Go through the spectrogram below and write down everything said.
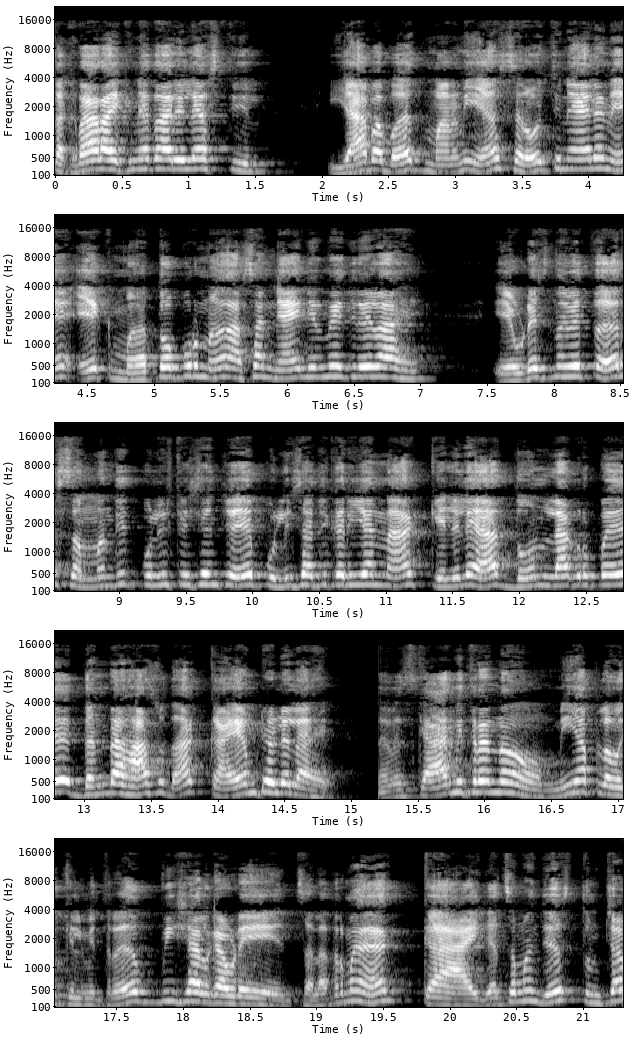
तक्रार ऐकण्यात आलेल्या असतील. याबाबत माननीय सर्वोच्च न्यायालयाने एक महत्त्वपूर्ण असा न्याय निर्णय दिलेला आहे. एवढेच नव्हे तर संबंधित पोलीस स्टेशनचे पोलीस अधिकारी यांना केलेल्या दोन लाख रुपये दंड हा सुद्धा कायम ठेवलेला आहे. नमस्कार मित्रांनो मी आपला वकील मित्र विशाल गावडे. चला तर मग कायद्याचं म्हणजेच तुमच्या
